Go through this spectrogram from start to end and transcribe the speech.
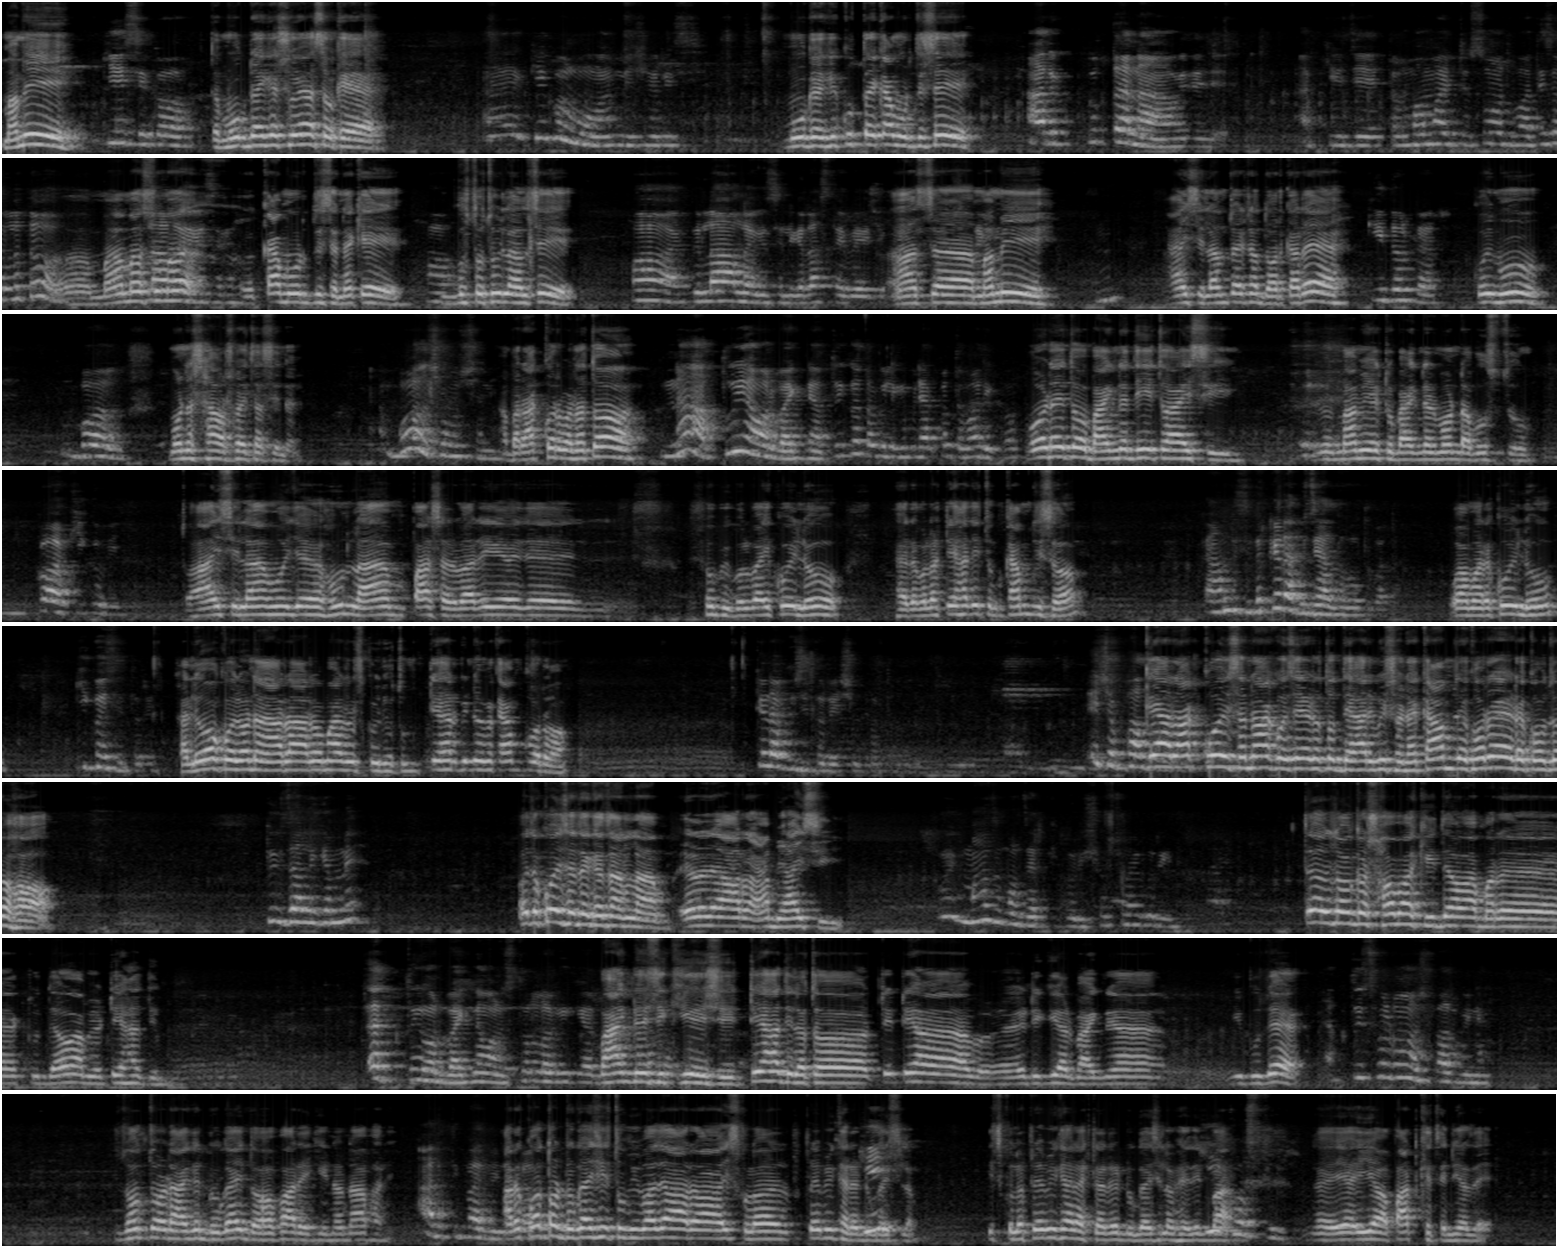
মামি? কি ক? তো মুখ ডাকে শুয়ে আছো কে? কি করব আমি সরিস মুখে কি কুত্তায় কামড় দিছে? আর কুত্তা না ওই যে কি যে তোর মামা একটু ছিল তো। মামা সুমা কামড় দিছে নাকি? হ্যাঁ। গুস্ত তুই লালছে? হ্যাঁ একটু লাল লাগেছিল রাস্তায় বেরিয়েছে। আচ্ছা মামি আইছিলাম তো একটা দরকারে। কি দরকার? কই মু বল। মনে সাহস পাইতাছি না। বল সমস্যা নেই। আবার রাগ করবে না তো? না তুই আমার বাইক না তুই কথা বলি আমি রাগ করতে পারি ওটাই তো বাইকনা দিয়ে তো আইছি। মামি একটু বাইকনার মনটা বুঝতো। ক কি তো আইছিলাম ওই যে শুনলাম পাশের বাড়ি ওই যে শফিকুল ভাই কইলো হ্যাঁ বলে টেহাদি তুমি কাম দিছ? কাম দিছি কেডা ও আমারে কইলো কি কইছে তোরে? খালি ও কইলো না আরও আরও মানুষ কইলো তুমি টেহার বিনিময়ে কাম করো। কেডা বুঝি তোর কথা? কে রাগ কইছে না কইছে এটা তো দেহার বিষয় না। কাম যে করে এটা কো যে হ। তুই জানলি কেমনে? ওই তো কইছে দেখে জানলাম এটা আর আমি আইছি। তুই মাঝে মাঝে আর কি করিস সবসময় করি। তো যখন সবাই কি দেও আমারে একটু দেও আমি টেহা দিব। তুই আমার বাইক না মানুষ তোর লগে কি বাইক নিয়েছি কি হয়েছি? টেহা দিলে তো টেহা এটি কি আর বাইক নিয়ে বুঝে? তুই ছোট মানুষ পারবি না। যন্ত্রটা আগে ঢুকাই দেওয়া পারে কিনা না পারে আর না কত ঢুকাইছি তুমি বাজা আর স্কুলের প্রেমিকারে? ঢুকাইছিলাম। স্কুলের প্রেমিকার একটা ঢুকাইছিলাম সেদিন ইয়া- পাট খেতে নিয়ে যায়।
